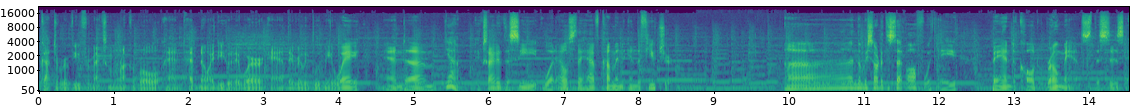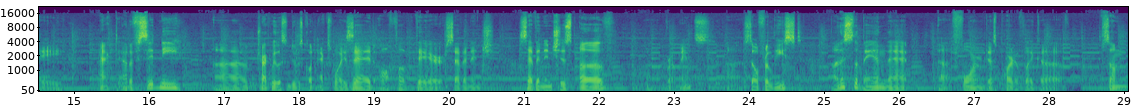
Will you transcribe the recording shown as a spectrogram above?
got to review for Maximum Rock and Roll and had no idea who they were, and they really blew me away. And um, yeah, excited to see what else they have coming in the future. Uh, and then we started the set off with a band called Romance. This is a act out of Sydney. Uh, track we listened to is called XYZ off of their seven inch, seven inches of uh, Romance, uh, self released. Uh, this is a band that uh, formed as part of like a some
